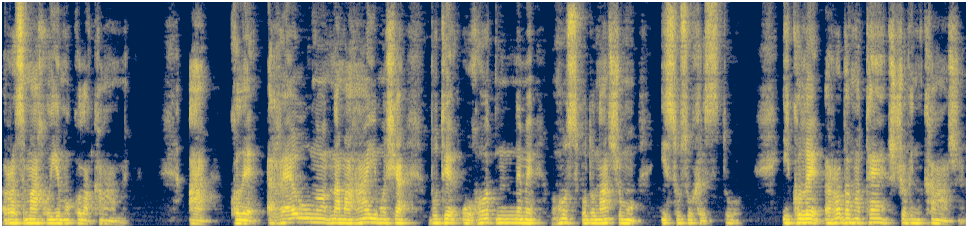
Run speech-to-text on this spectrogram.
розмахуємо кулаками, а коли ревно намагаємося бути угодними Господу нашому Ісусу Христу, і коли робимо те, що Він каже.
